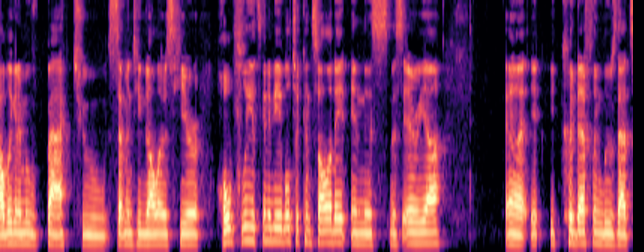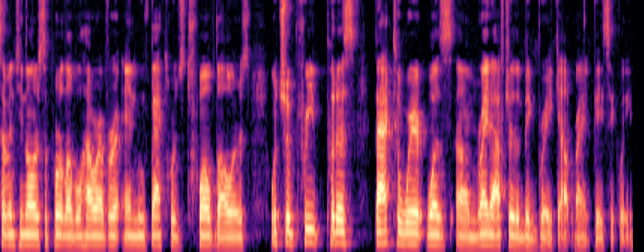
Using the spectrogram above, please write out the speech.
probably going to move back to $17 here. Hopefully it's going to be able to consolidate in this, this area. Uh, it, it could definitely lose that $17 support level, however, and move back towards $12, which would pre put us back to where it was um, right after the big breakout, right, basically.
